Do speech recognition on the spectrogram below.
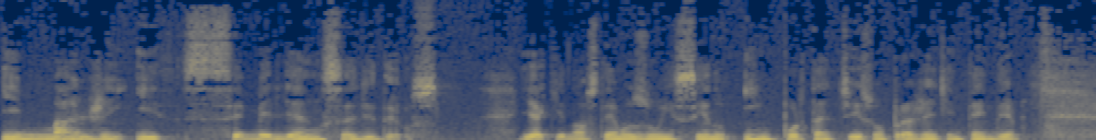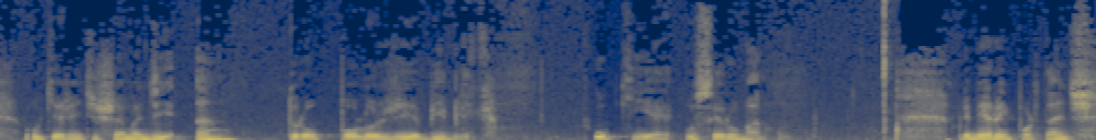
imagem e semelhança de Deus. E aqui nós temos um ensino importantíssimo para a gente entender o que a gente chama de antropologia bíblica o que é o ser humano. Primeiro é importante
